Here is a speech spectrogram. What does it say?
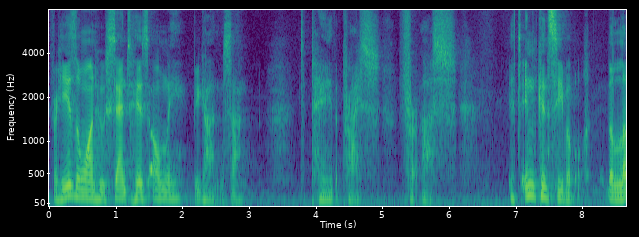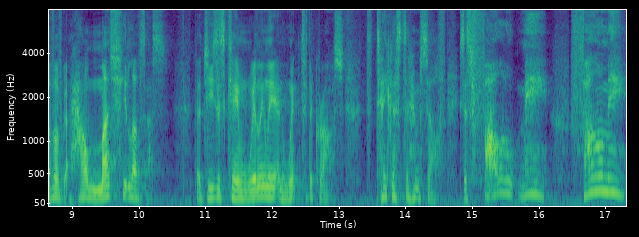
For he is the one who sent his only begotten son to pay the price for us. It's inconceivable, the love of God, how much he loves us that Jesus came willingly and went to the cross to take us to himself. He says, Follow me, follow me.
